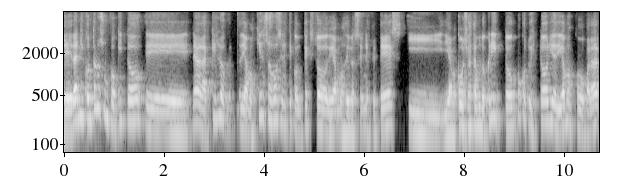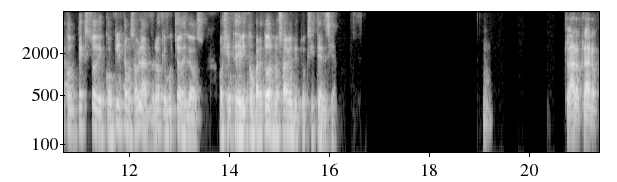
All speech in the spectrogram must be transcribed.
Eh, Dani, contanos un poquito, eh, nada, ¿qué es lo, digamos, quién sos vos en este contexto, digamos, de los NFTs y, digamos, cómo llegaste al mundo cripto, un poco tu historia, digamos, como para dar contexto de con quién estamos hablando, ¿no? Que muchos de los oyentes de Bitcoin para Todos no saben de tu existencia. Claro, claro.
